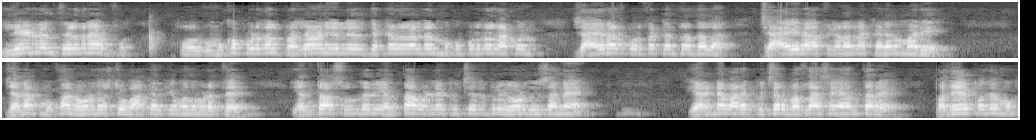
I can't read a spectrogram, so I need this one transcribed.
ಲೀಡರ್ ಅಂತ ಹೇಳಿದ್ರೆ, ಮುಖಪುಟದಲ್ಲಿ ಪ್ರಜಾವಾಣಿಯಲ್ಲಿ ಡೆಕ್ಕದಲ್ಲಿ ಮುಖಪುಟದಲ್ಲಿ ಹಾಕೊಂಡು ಜಾಹೀರಾತು ಕೊಡ್ತಕ್ಕಂಥದ್ದಲ್ಲ, ಜಾಹೀರಾತುಗಳನ್ನ ಕಡಿಮೆ ಮಾಡಿ. ಜನಕ್ಕೆ ಮುಖ ನೋಡಿದಷ್ಟು ವಾಕರಿಕೆ ಬಂದ್ಬಿಡುತ್ತೆ. ಎಂತ ಸುಂದರಿ, ಎಂತ ಒಳ್ಳೆ ಪಿಕ್ಚರ್ ಇದ್ರು ಏಳು ದಿವಸನೇ. ಎರಡನೇ ವಾರಕ್ಕೆ ಪಿಕ್ಚರ್ ಬದಲಾಸೆ ಅಂತಾರೆ. ಪದೇ ಪದೇ ಮುಖ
